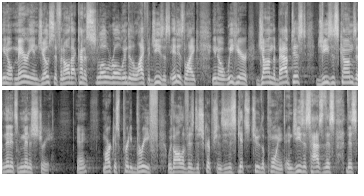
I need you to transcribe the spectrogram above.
you know Mary and Joseph and all that kind of slow roll into the life of Jesus? It is like you know we hear John the Baptist, Jesus comes, and then it's ministry. Okay. Mark is pretty brief with all of his descriptions. He just gets to the point. And Jesus has this, this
